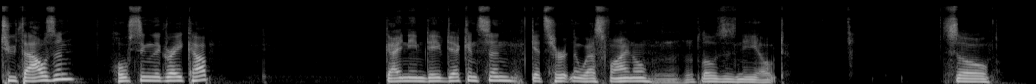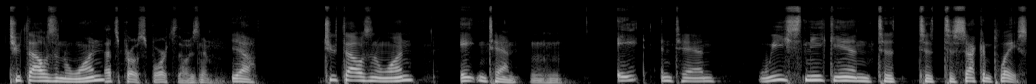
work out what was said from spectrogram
2000, hosting the Grey Cup. Guy named Dave Dickinson gets hurt in the West Final, hmm blows his knee out. So, 2001, That's pro sports, though, isn't it? yeah, 2001, eight and 10, Mm-hmm. eight and 10. We sneak in to, to, to second place.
